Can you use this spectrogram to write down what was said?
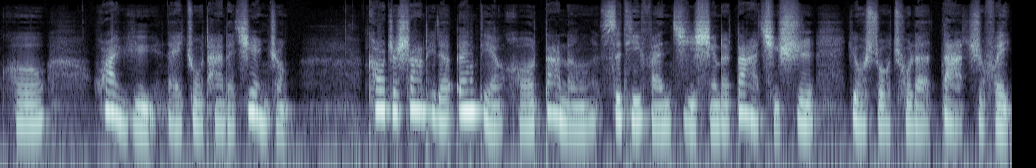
和话语来做他的见证。靠着上帝的恩典和大能，斯提凡举行了大启示，又说出了大智慧。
